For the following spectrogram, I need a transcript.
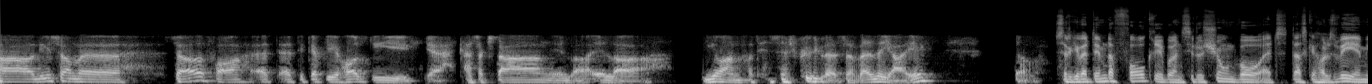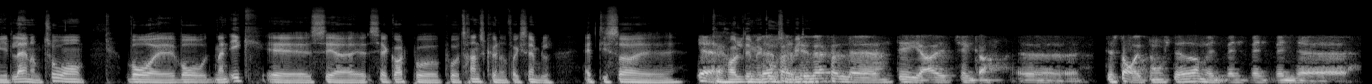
har ligesom uh, sørget for, at, at det kan blive holdt i ja, Kazakhstan eller, eller Iran for den sags skyld, altså hvad ved jeg, ikke? Så. så det kan være dem, der foregriber en situation, hvor at der skal holdes VM i et land om to år, hvor, øh, hvor man ikke øh, ser, ser godt på, på transkønnet for eksempel, at de så øh, ja, kan holde det med god samvittighed? Det er i hvert fald øh, det, jeg tænker. Øh, det står ikke nogen steder, men, men, men, men, øh, men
